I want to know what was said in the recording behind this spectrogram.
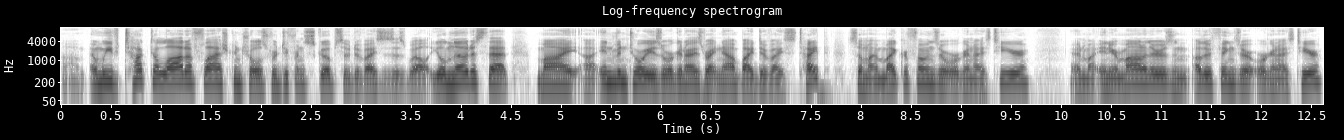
Um, and we've tucked a lot of flash controls for different scopes of devices as well. You'll notice that my uh, inventory is organized right now by device type. So my microphones are organized here, and my in-ear monitors and other things are organized here.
